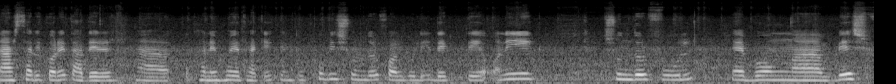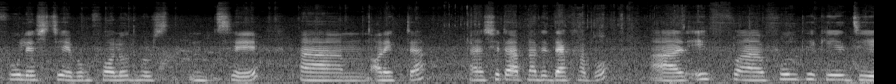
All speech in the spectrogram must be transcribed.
নার্সারি করে তাদের ওখানে হয়ে থাকে। কিন্তু খুবই সুন্দর ফলগুলি দেখতে, অনেক সুন্দর ফুল এবং বেশ ফুল এসছে এবং ফলও ধরছে অনেকটা। সেটা আপনাদের দেখাবো। আর এই ফুল থেকে যে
